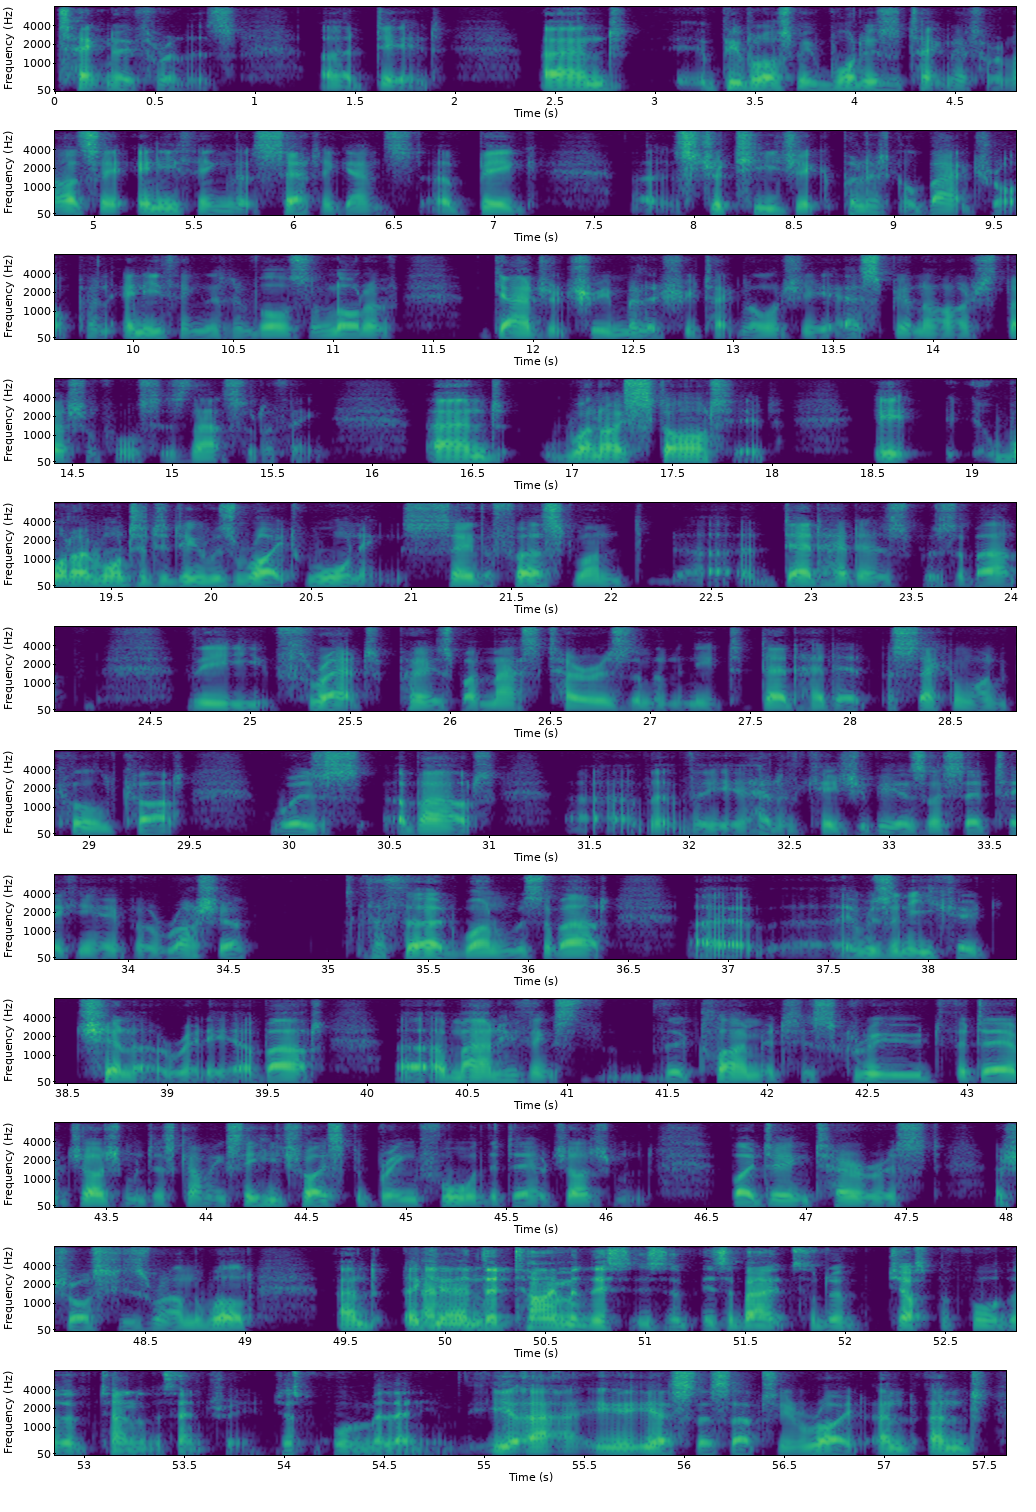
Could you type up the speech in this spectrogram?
techno thrillers uh, did. And people ask me, what is a techno thriller? I'd say anything that's set against a big uh, strategic political backdrop and anything that involves a lot of gadgetry, military technology, espionage, special forces, that sort of thing. And when I started, it, what I wanted to do was write warnings. So the first one, uh, Deadheaders, was about the threat posed by mass terrorism and the need to deadhead it. The second one, Cold Cut, was about uh, the, the, head of the KGB, as I said, taking over Russia. The third one was about, uh, it was an eco chiller, really, about uh, a man who thinks the climate is screwed, the day of judgment is coming. So he tries to bring forward the day of judgment by doing terrorist atrocities around the world. And again, and the time of this is is about sort of just before the turn of the century, just before the millennium. Yeah, uh, yes, that's absolutely right. And and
